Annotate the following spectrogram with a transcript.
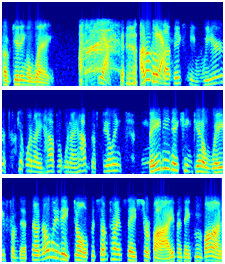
of getting away. Yeah. I don't know Yeah. if that makes me weird. Get when I have when I have the feeling maybe they can get away from this. Now normally they don't, but sometimes they survive and they move on.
